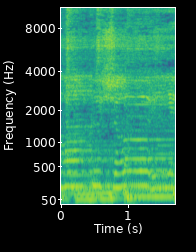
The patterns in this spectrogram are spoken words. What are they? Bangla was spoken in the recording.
হাত সরিয়ে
